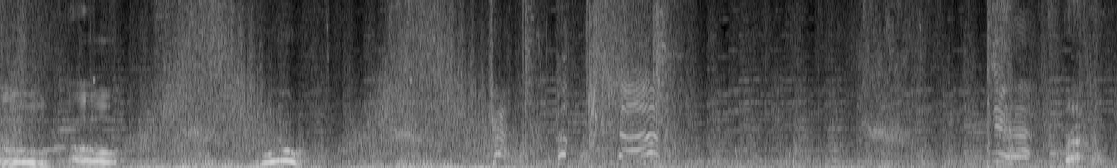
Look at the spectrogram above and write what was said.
Oh, oh. Woo! Bruh.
